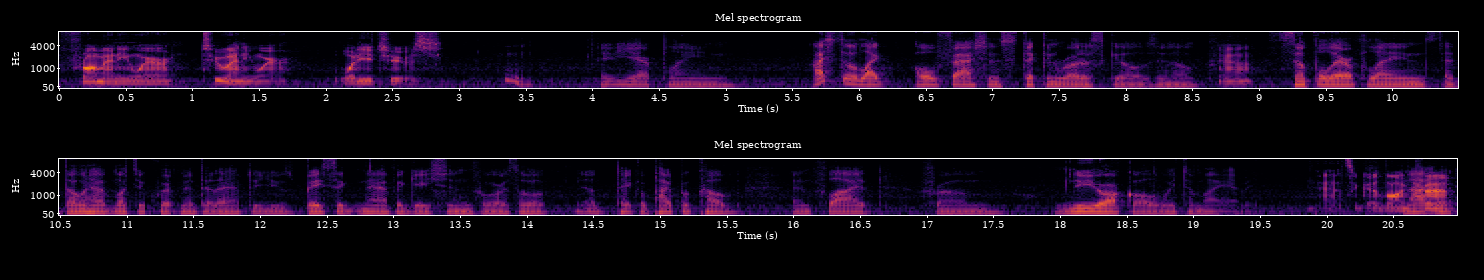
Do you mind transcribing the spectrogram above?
from anywhere to anywhere, what do you choose? Hmm. Any airplane. I still like old-fashioned stick and rudder skills. You know, Yeah. simple airplanes that don't have much equipment that I have to use basic navigation for. So, you know, take a Piper Cub and fly it from New York all the way to Miami. Yeah, it's a good long not, trip.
